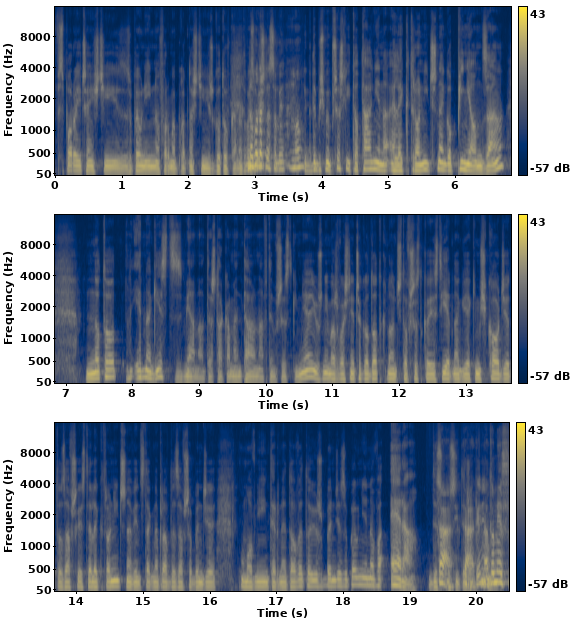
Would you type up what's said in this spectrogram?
w sporej części zupełnie inną formę płatności niż gotówka. Natomiast No myślę tak- sobie, no. gdybyśmy przeszli totalnie na elektronicznego pieniądza, no to jednak jest zmiana też taka mentalna w tym wszystkim, nie? Już nie masz właśnie czego dotknąć, to wszystko jest jednak w jakimś kodzie, to zawsze jest elektroniczne, więc tak naprawdę zawsze będzie umownie internetowe, to już będzie zupełnie nowa era dyskusji też o tak. Natomiast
